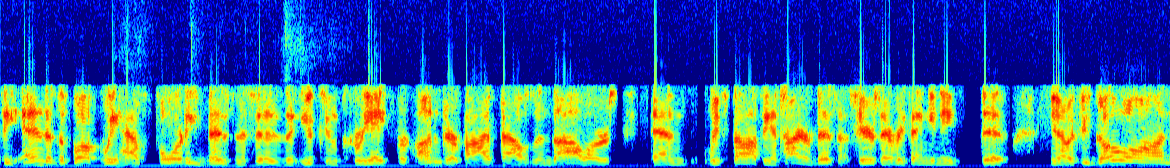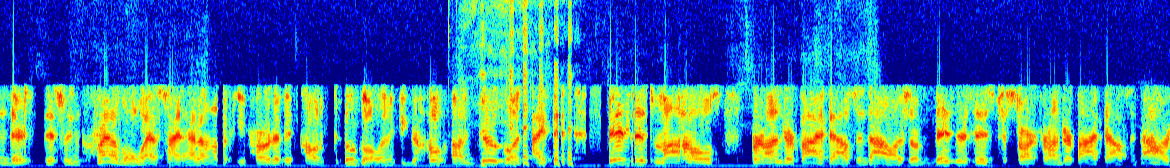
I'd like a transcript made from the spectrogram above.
the end of the book, we have 40 businesses that you can create for under $5,000 and we spell out the entire business. Here's everything you need to do. You know, if you go on, there's this incredible website. I don't know if you've heard of it called Google. And if you go on Google and type in business models for under $5,000 or businesses to start for under $5,000,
